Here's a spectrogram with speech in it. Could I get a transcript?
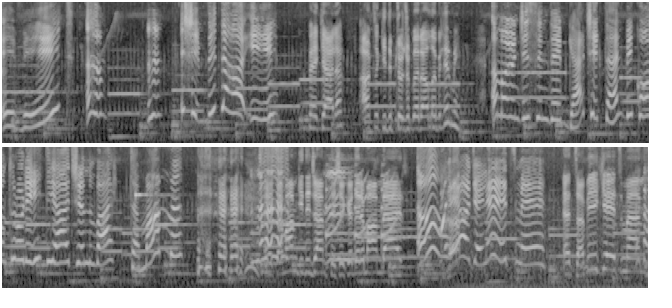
evet. Şimdi daha iyi. Pekala, artık gidip çocukları alabilir miyim? Ama öncesinde gerçekten bir kontrole ihtiyacın var. Tamam mı? E, tamam gideceğim, teşekkür ederim Amber. Aa, e, acele etme. E, tabii ki etmem.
